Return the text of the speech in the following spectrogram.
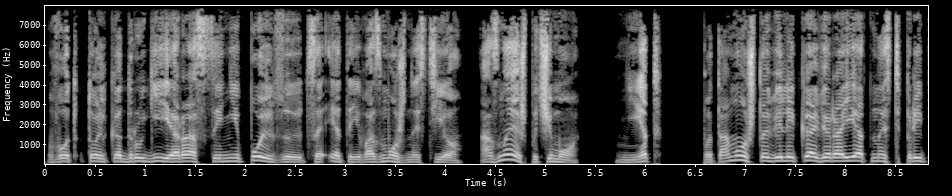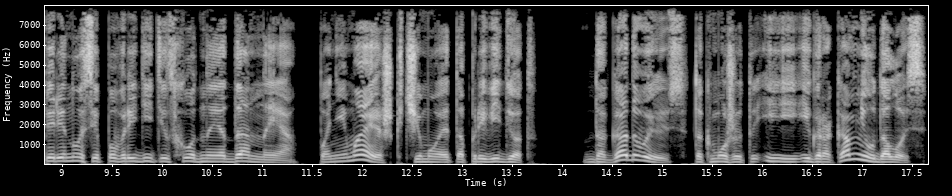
Вот только другие расы не пользуются этой возможностью. А знаешь почему? Нет. Потому что велика вероятность при переносе повредить исходные данные. Понимаешь, к чему это приведет? Догадываюсь, так может и игрокам не удалось?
